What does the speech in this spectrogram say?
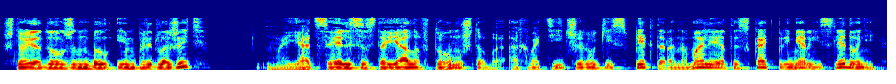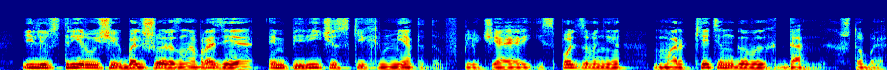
Что я должен был им предложить? Моя цель состояла в том, чтобы охватить широкий спектр аномалий и отыскать примеры исследований – иллюстрирующих большое разнообразие эмпирических методов, включая использование маркетинговых данных, чтобы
